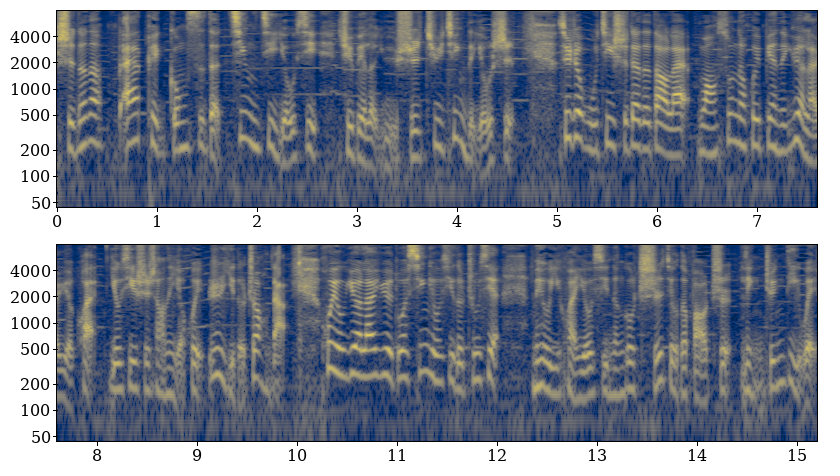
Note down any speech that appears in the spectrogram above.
使得呢 Epic 公司的竞技游戏具备了与时俱进的优势。随着 5G 时代的到来，网速呢会变得越来越快，游戏市场呢也会日益的壮大，会有越来越多新游戏的出现。没有一款游戏能够持久的保保持领军地位，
